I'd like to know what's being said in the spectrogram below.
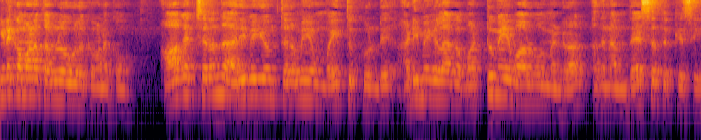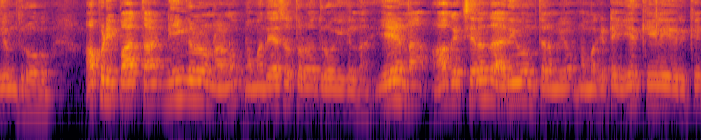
இணக்கமான தமிழர்களுக்கு வணக்கம். ஆகச்சிறந்த அறிவையும் திறமையும் வைத்துக்கொண்டு அடிமைகளாக மட்டுமே வாழ்வோம் என்றால் அது நம் தேசத்திற்கு செய்யும் துரோகம். அப்படி பார்த்தா நீங்களும் நானும் நம்ம தேசத்தோட துரோகிகள் தான். ஏன்னா ஆகச்சிறந்த அறிவும் திறமையும் நம்ம கிட்ட இயற்கையிலே இருக்கு.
